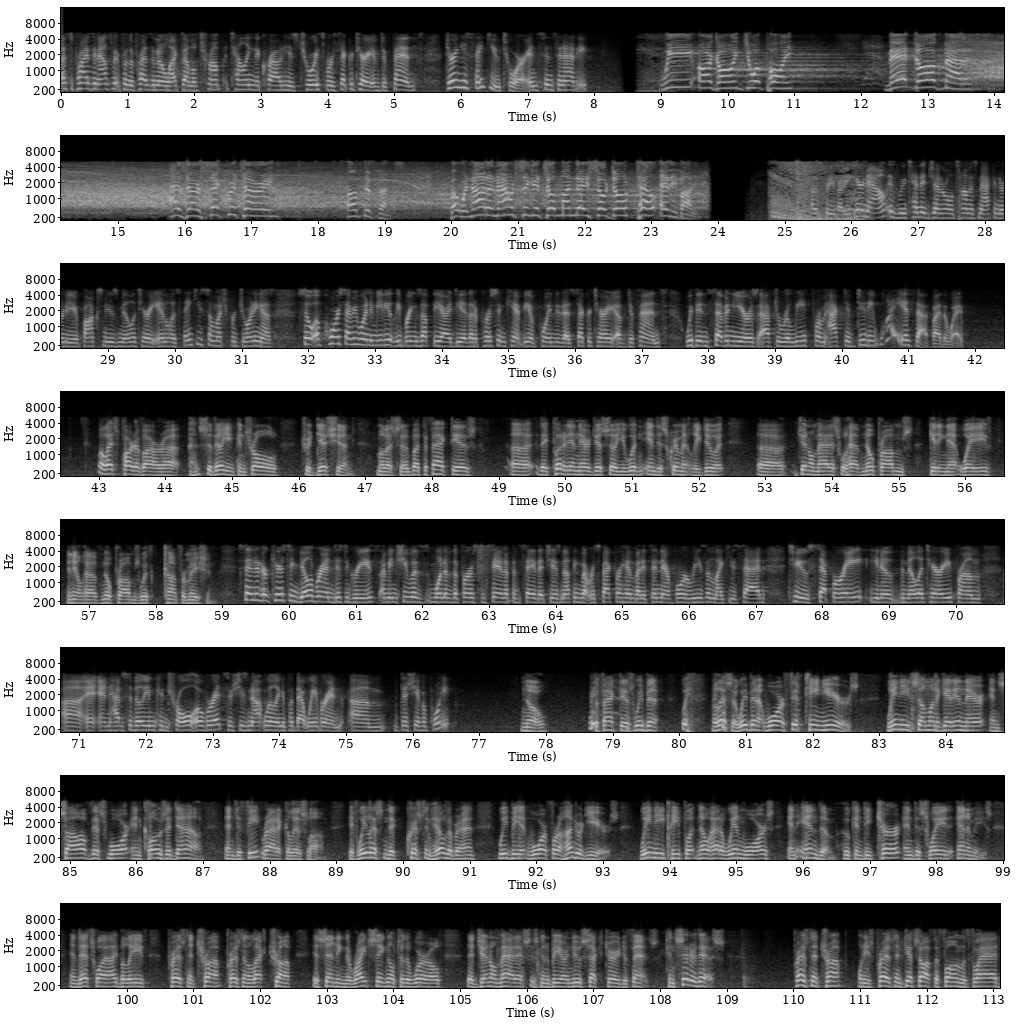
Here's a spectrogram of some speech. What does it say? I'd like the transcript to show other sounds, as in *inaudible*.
A surprise announcement from the president-elect Donald Trump telling the crowd his choice for Secretary of Defense during his thank you tour in Cincinnati. We are going to appoint Mad Dog Mattis as our Secretary of Defense. But we're not announcing it till Monday, so don't tell anybody. Pretty funny. Here now is Lieutenant General Thomas McInerney, a Fox News military analyst. Thank you so much for joining us. So, of course, everyone immediately brings up the idea that a person can't be appointed as Secretary of Defense within seven years after relief from active duty. Why is that, by the way? Well, that's part of our uh, *clears throat* civilian control tradition, Melissa. But the fact is, uh, they put it in there just so you wouldn't indiscriminately do it. Uh, General Mattis will have no problems getting that waived, and he'll have no problems with confirmation. Senator Kirsten Gillibrand disagrees. I mean, she was one of the first to stand up and say that she has nothing but respect for him, but it's in there for a reason, like you said, to separate, you know, the military from uh, and have civilian control over it. So she's not willing to put that waiver in. Um, does she have a point? No. The fact is, we've been, we, Melissa, we've been at war 15 years. We need someone to get in there and solve this war and close it down and defeat radical Islam. If we listened to Kirsten Gillibrand, we'd be at war for 100 years. We need people that know how to win wars and end them, who can deter and dissuade enemies. And that's why I believe President Trump, President-elect Trump, is sending the right signal to the world that General Mattis is going to be our new Secretary of Defense. Consider this. President Trump, when he's president, gets off the phone with Vlad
